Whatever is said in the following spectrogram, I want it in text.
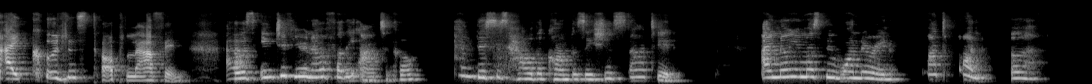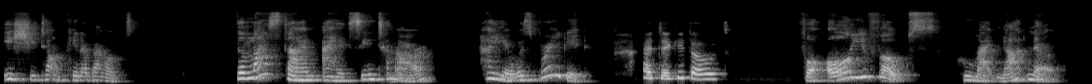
I couldn't stop laughing. I was interviewing her for the article, and this is how the conversation started. I know you must be wondering, what on earth is she talking about? The last time I had seen Tamara, her hair was braided. I take it out. For all you folks who might not know,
